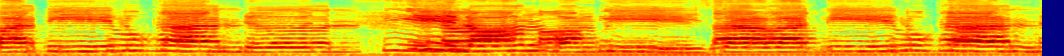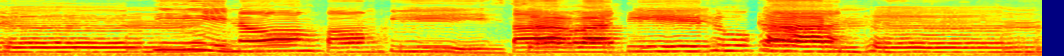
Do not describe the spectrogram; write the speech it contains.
วัสดีทุกท่านเดิน พี่น้องของพี่ สวัสดีทุกท่านเดิน พี่น้องของพี่ สวัสดีทุกท่านเถิน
